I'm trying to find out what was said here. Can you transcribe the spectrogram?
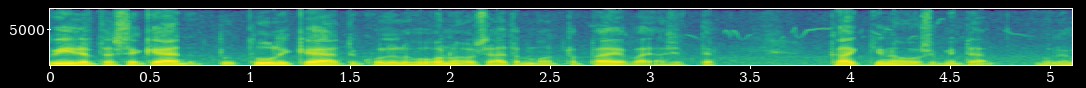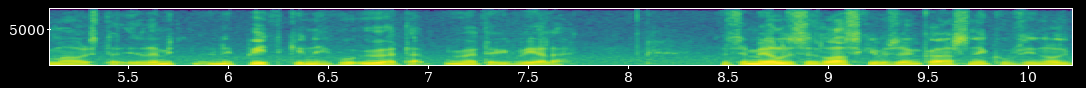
viideltä se kään, tu- tuuli kääntyi, kun oli ollut huonoa säätä monta päivää ja sitten kaikki nousi, mitä oli mahdollista. Ja ne, pitkin niinku yötä, yötä vielä. Ja se meillä oli se laskemisen kanssa, niinku siinä oli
